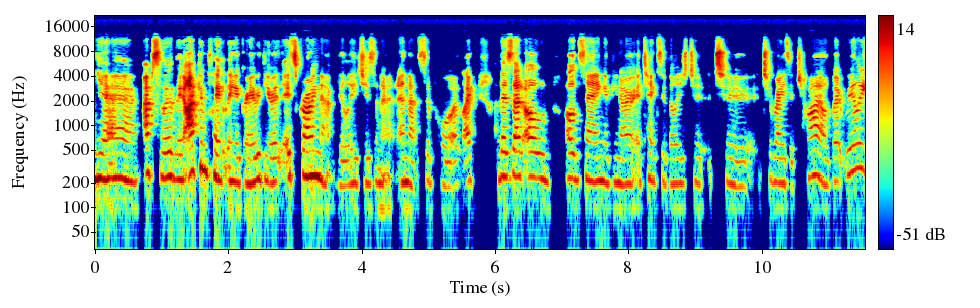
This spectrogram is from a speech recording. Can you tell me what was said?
Yeah, absolutely. I completely agree with you. It's growing that village, isn't it? And that support. Like there's that old old saying of, you know, it takes a village to to to raise a child. But really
